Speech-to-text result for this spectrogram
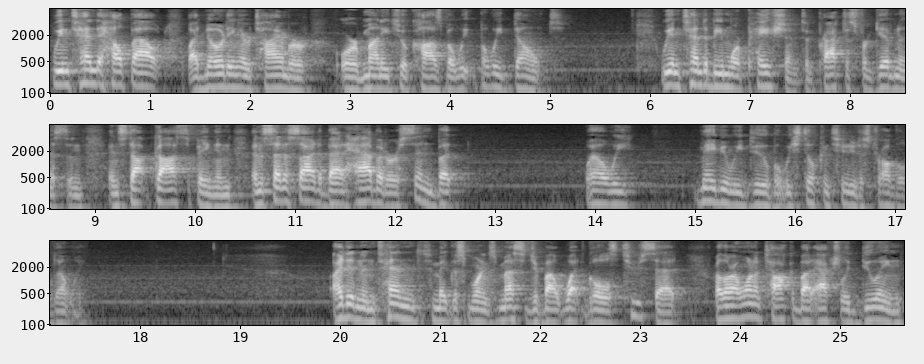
We intend to help out by noting our time or, or money to a cause, but we, but we don't. We intend to be more patient and practice forgiveness and, and stop gossiping and, and set aside a bad habit or a sin, but, well, we maybe we do, but we still continue to struggle, don't we? I didn't intend to make this morning's message about what goals to set. Rather, I want to talk about actually doing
